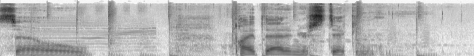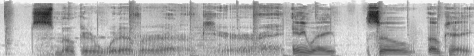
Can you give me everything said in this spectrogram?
So pipe that in your stick and smoke it or whatever. I don't care. Anyway, so, okay.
